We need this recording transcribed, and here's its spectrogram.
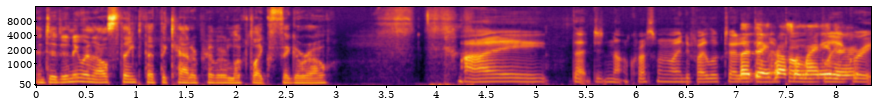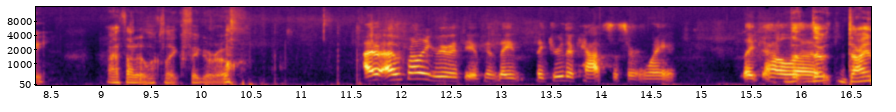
And did anyone else think that the caterpillar looked like Figaro? I that did not cross my mind. If I looked at That it, then didn't I cross my mind probably either. agree. I thought it looked like Figaro. I, I would probably agree with you because they, they drew their cats a certain way. Like how, uh, the, the Dinah,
